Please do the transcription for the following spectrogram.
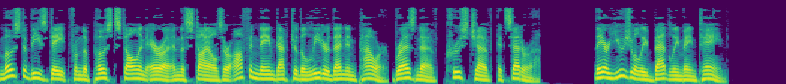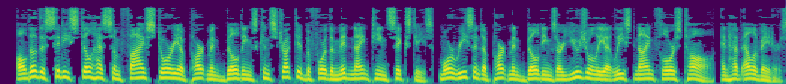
Most of these date from the post-Stalin era and the styles are often named after the leader then in power Brezhnev, Khrushchev, etc. They are usually badly maintained. Although the city still has some five-story apartment buildings constructed before the mid-1960s, more recent apartment buildings are usually at least nine floors tall, and have elevators.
